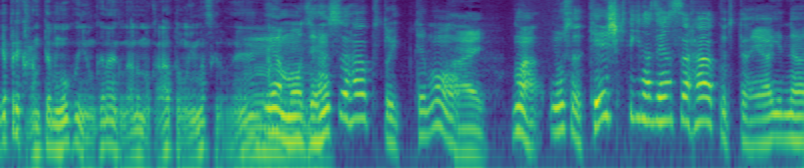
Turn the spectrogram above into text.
やっぱり官邸も動くに動けなくなるのかなと思いますけどね。いや、もう全数把握といっても、はいまあ、要するに形式的な全数把握ってのはやや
